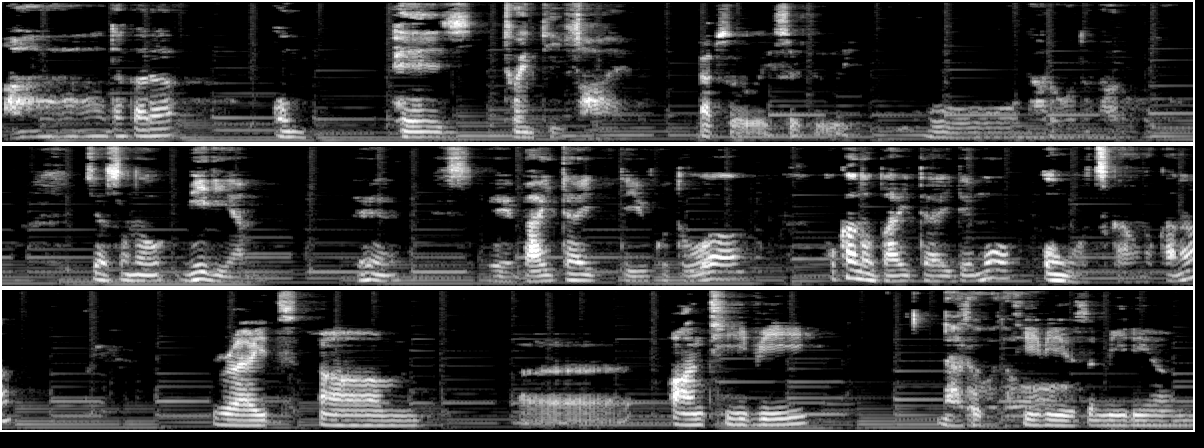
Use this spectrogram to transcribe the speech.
ああ、だから、on page 25。Absolutely. Certainly. おーなるほど、なるほど。じゃあそのミディアムで、えー媒体っていうことは、他の媒体でもオンを使うのかな？Right. Um, uh, on TV. なる So ほど。TV is a medium.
